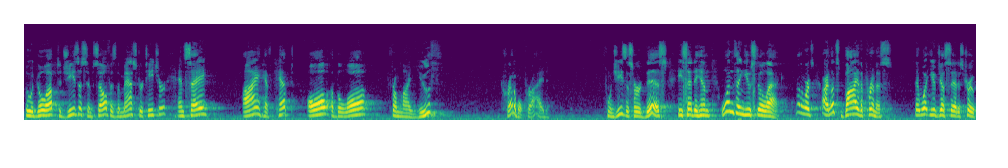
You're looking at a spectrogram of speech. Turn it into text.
who would go up to Jesus himself as the master teacher and say, I have kept all of the law from my youth? Incredible pride. When Jesus heard this, he said to him, One thing you still lack. In other words, all right, let's buy the premise that what you've just said is true.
